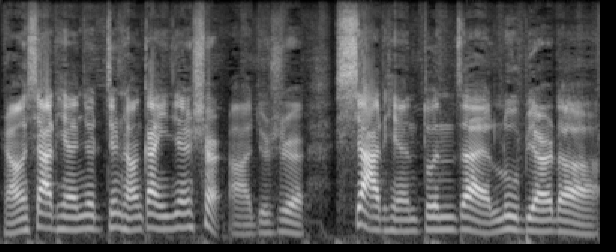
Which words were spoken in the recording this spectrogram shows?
然后夏天就经常干一件事儿啊，就是夏天蹲在路边的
